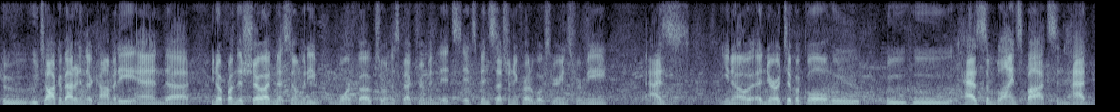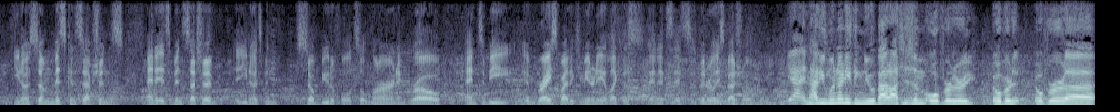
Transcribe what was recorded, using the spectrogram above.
who, who talk about it in their comedy. And uh, you know, from this show, I've met so many more folks who are on the spectrum, and it's it's been such an incredible experience for me, as you know, a neurotypical who who who has some blind spots and had you know some misconceptions, and it's been such a you know it's been so beautiful to learn and grow and to be embraced by the community like this, and it's it's been really special. Yeah, and have you learned anything new about autism over over over uh,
